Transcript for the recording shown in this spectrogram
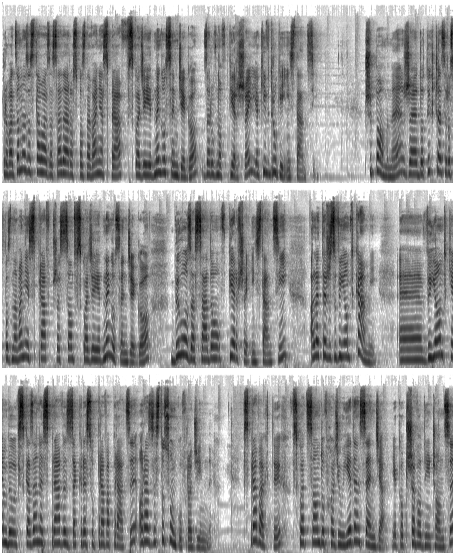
prowadzona została zasada rozpoznawania spraw w składzie jednego sędziego, zarówno w pierwszej, jak i w drugiej instancji. Przypomnę, że dotychczas rozpoznawanie spraw przez sąd w składzie jednego sędziego było zasadą w pierwszej instancji, ale też z wyjątkami. E, wyjątkiem były wskazane sprawy z zakresu prawa pracy oraz ze stosunków rodzinnych. W sprawach tych w skład sądu wchodził jeden sędzia jako przewodniczący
